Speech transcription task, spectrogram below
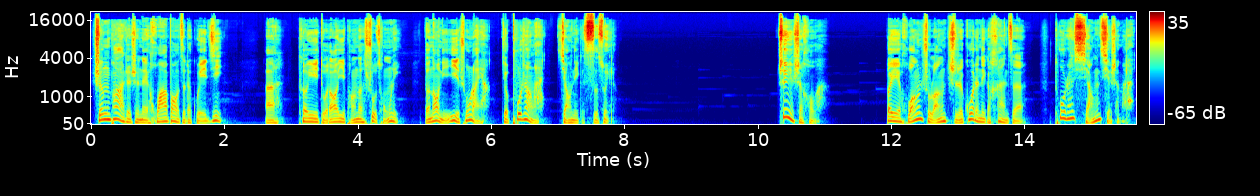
生怕这是那花豹子的诡计，啊，特意躲到一旁的树丛里，等到你一出来呀，就扑上来将你给撕碎了。这时候啊，被黄鼠狼指过的那个汉子突然想起什么来，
